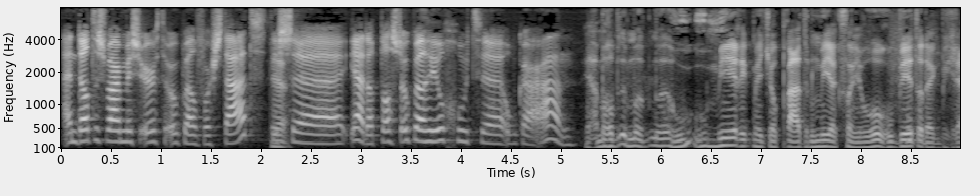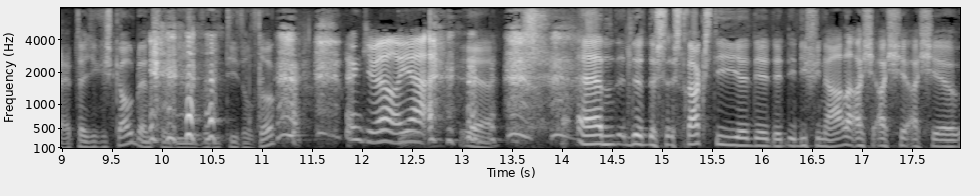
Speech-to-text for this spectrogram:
En dat is waar Miss Earth ook wel voor staat. Dus ja, ja dat past ook wel heel goed eh, op elkaar aan. Ja, maar, op, maar- hoe, hoe meer ik met jou praat en hoe meer ik van je hoor, hoe beter dat ik begrijp dat je gescout bent voor die, voor die titel, toch? Dankjewel, ja. Ja. En de, dus straks die, eh, die, die, die finale, als je, als je, als je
